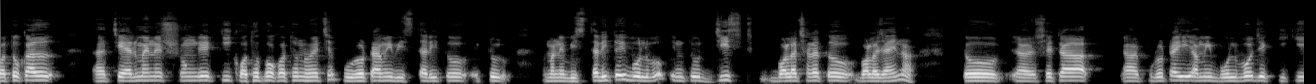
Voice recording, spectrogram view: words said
গতকাল চেয়ারম্যানের সঙ্গে কি কথোপকথন হয়েছে পুরোটা আমি বিস্তারিত একটু মানে বিস্তারিতই বলব, কিন্তু জিস্ট বলা ছাড়া তো বলা যায় না। তো সেটা পুরোটাই আমি বলব যে কি কি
